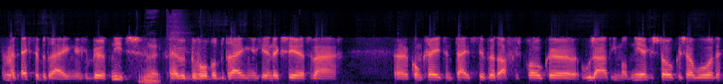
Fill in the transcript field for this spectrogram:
met echte bedreigingen gebeurt niets. Nee. We hebben bijvoorbeeld bedreigingen geïndexeerd waar eh, concreet een tijdstip werd afgesproken hoe laat iemand neergestoken zou worden.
